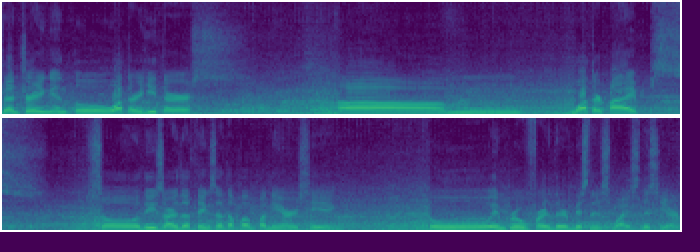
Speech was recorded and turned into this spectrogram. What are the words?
venturing into water heaters, um, water pipes. So these are the things that the company are seeing to improve further business wise this year.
